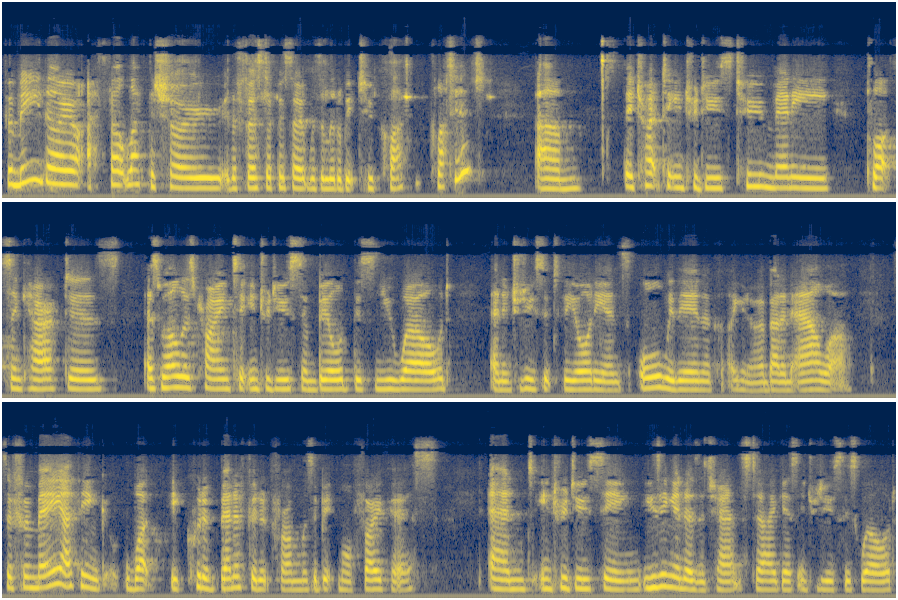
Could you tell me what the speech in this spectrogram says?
for me, though, I felt like the show, the first episode, was a little bit too cluttered. Um, they tried to introduce too many plots and characters, as well as trying to introduce and build this new world and introduce it to the audience, all within a, you know about an hour. So for me, I think what it could have benefited from was a bit more focus and introducing, using it as a chance to, I guess, introduce this world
